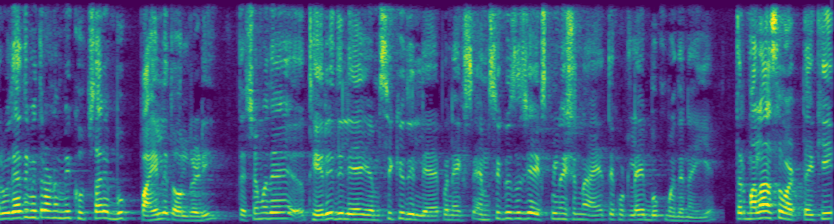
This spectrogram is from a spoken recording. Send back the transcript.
तर विद्यार्थी मित्रांनो मी खूप सारे बुक पाहिलेत ऑलरेडी त्याच्यामध्ये थिअरी दिली आहे एम सी क्यू दिली आहे पण एक्स एम सी क्यूचं जे एक्सप्लेनेशन आहे ते कुठल्याही बुकमध्ये नाही आहे तर मला असं वाटतं की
